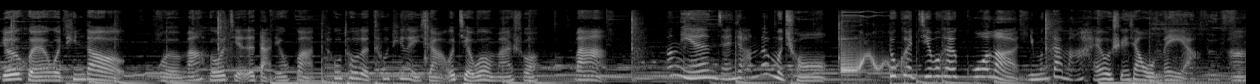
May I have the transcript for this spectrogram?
有一回，我听到我妈和我姐在打电话，偷偷的偷听了一下。我姐问我妈说：“妈，当年咱家那么穷，都快揭不开锅了，你们干嘛还要生下我妹呀？”啊，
